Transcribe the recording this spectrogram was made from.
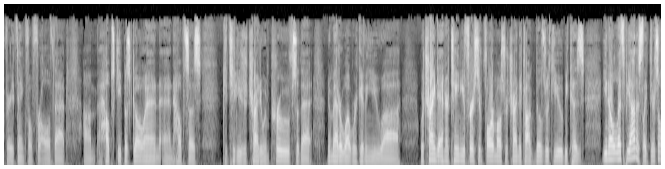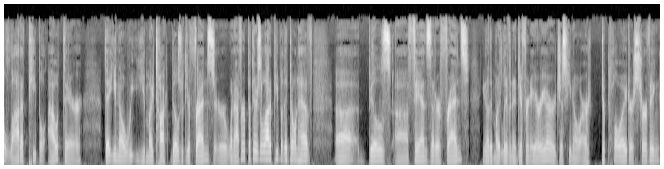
very thankful for all of that. Um, helps keep us going and helps us continue to try to improve so that no matter what, we're giving you uh, we're trying to entertain you first and foremost. We're trying to talk bills with you because, you know, let's be honest, like there's a lot of people out there that you know we, you might talk Bills with your friends or whatever, but there's a lot of people that don't have uh, Bills uh, fans that are friends. You know, they might live in a different area or just you know are deployed or serving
